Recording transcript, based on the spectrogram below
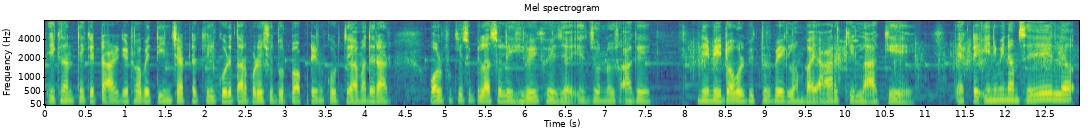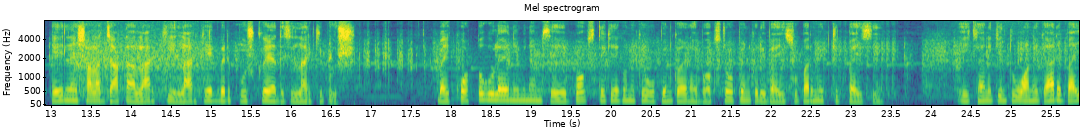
এখান থেকে টার্গেট হবে তিন চারটা কিল করে, তারপরে শুধু টপ টেন করতে। আমাদের আর অল্প কিছু প্লাস হলে হিরোইক হয়ে যায়। এর জন্য আগে নেমে ডবল ভিক্টর পেয়ে গেলাম। ভাই, আর কি লাগে? একটা এনিমি নামছে এই শালা জাতা, লার্কি লার্কি একবারে পুশ করে দিছে, লার্কি পুশ ভাই, কতগুলো এনিমি নামছে বক্স থেকে এখনও কেউ ওপেন করে নাই বক্সটা ওপেন করি, ভাই সুপার মেড কিট পাইছি। এইখানে কিন্তু অনেক, আরে ভাই,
